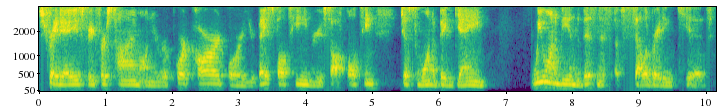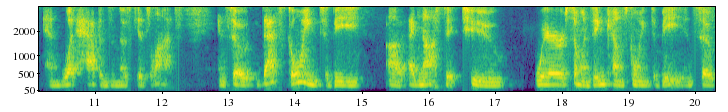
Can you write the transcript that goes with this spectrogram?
straight a's for your first time on your report card or your baseball team or your softball team just won a big game we want to be in the business of celebrating kids and what happens in those kids lives and so that's going to be uh, agnostic to where someone's income is going to be. And so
